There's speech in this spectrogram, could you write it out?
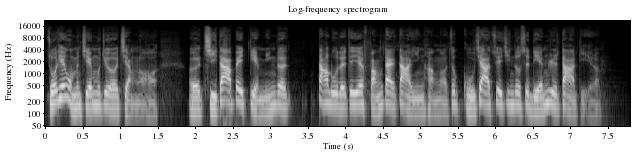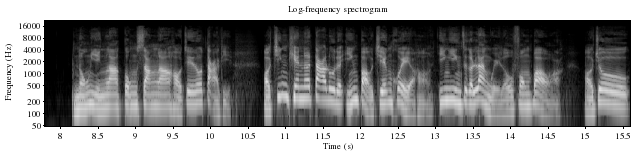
昨天我们节目就有讲了哈，呃，几大被点名的大陆的这些房贷大银行啊，这股价最近都是连日大跌了，农银啦、工商啦，哈，这些都大跌。哦，今天呢，大陆的银保监会啊，哈，因应这个烂尾楼风暴啊，哦，就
